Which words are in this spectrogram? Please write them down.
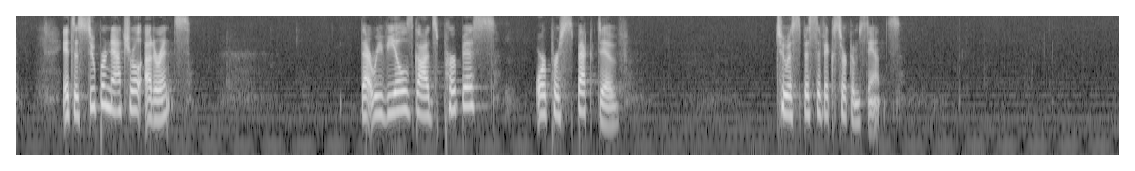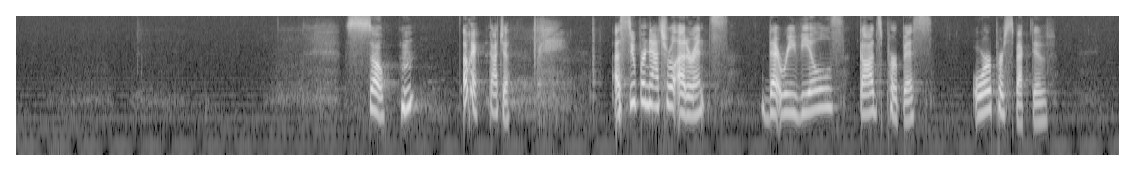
It's a supernatural utterance that reveals God's purpose or perspective to a specific circumstance. So, hmm? Okay, gotcha. A supernatural utterance that reveals God's purpose or perspective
